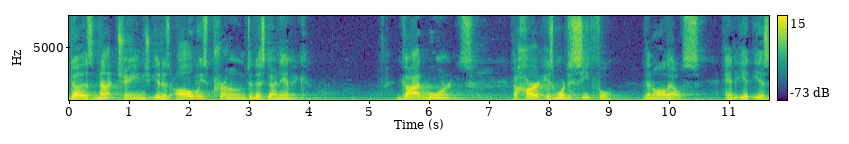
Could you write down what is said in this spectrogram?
does not change, it is always prone to this dynamic. God warns the heart is more deceitful than all else and it is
